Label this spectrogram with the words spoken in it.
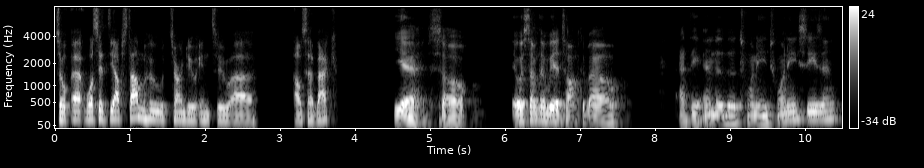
So uh, was it Jaap Stam who turned you into uh, outside back? Yeah. So it was something we had talked about at the end of the 2020 season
